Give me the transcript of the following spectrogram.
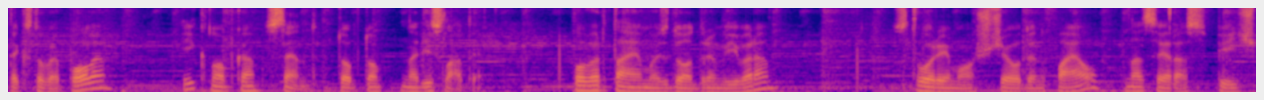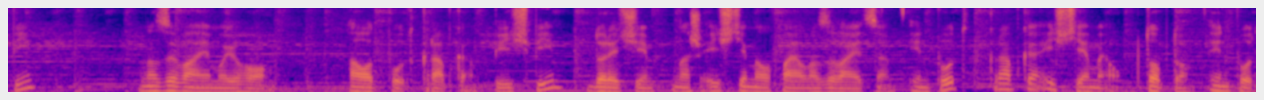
текстове поле і кнопка Send, тобто надіслати. Повертаємось до Dreamweaver, створюємо ще один файл, на цей раз PHP, називаємо його output.php. До речі, наш HTML файл називається input.html, тобто input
